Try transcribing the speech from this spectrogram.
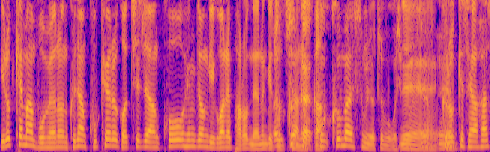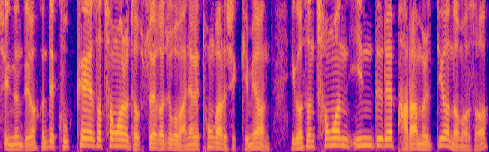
이렇게만 보면은 그냥 국회를 거치지 않고 행정기관에 바로 내는 게 어, 좋지 어, 그러니까 않을까. 그, 그, 말씀을 여쭤보고 싶었어요. 네. 네. 그렇게 생각할 수 있는데요. 근데 국회에서 청원을 접수해가지고 만약에 통과를 시키면 이것은 청원 국민들의 바람을 뛰어넘어서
